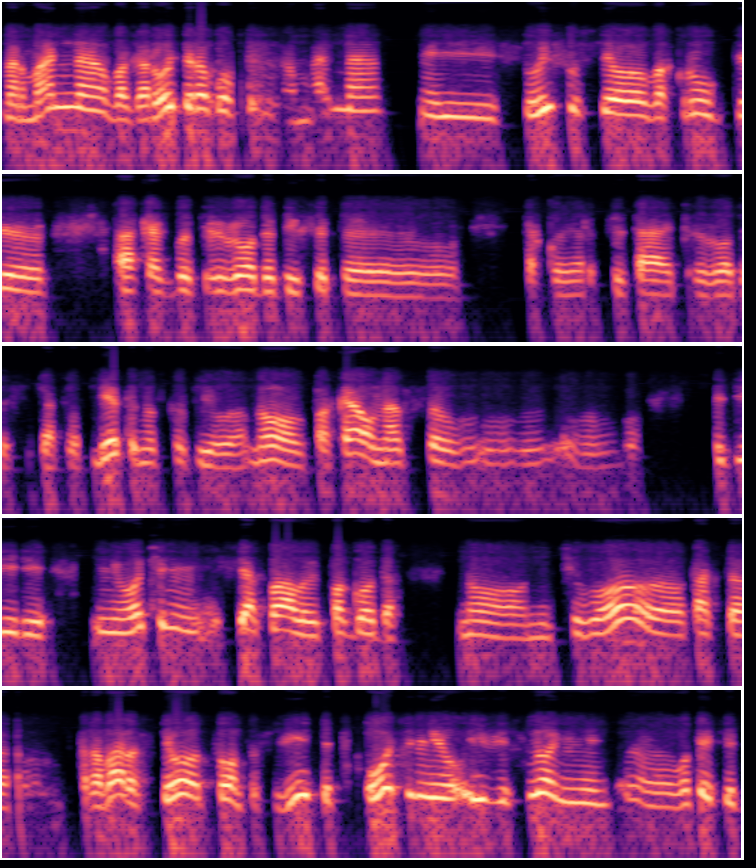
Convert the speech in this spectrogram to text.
нормально, в огороде работаю нормально, и слышу все вокруг, э, а как бы природа дышит, э, такое расцветает природа. Сейчас вот лето наступило, но пока у нас в, Сибири не очень сейчас балует погода но ничего, так-то трава растет, солнце светит. Осенью и весной мне э, вот эти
